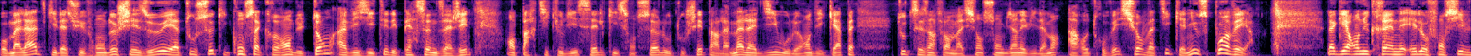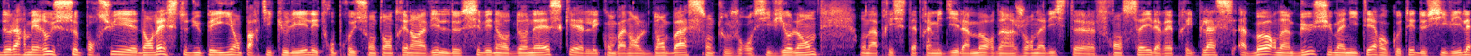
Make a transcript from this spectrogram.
aux malades qui la suivront de chez eux et à tous ceux qui consacreront du temps à visiter des personnes âgées, en particulier celles qui sont seules ou touchées par la maladie ou le handicap. Toutes ces informations sont bien évidemment à retrouver sur vaticanews.va. La guerre en Ukraine et l'offensive de l'armée russe se poursuit dans l'est du pays en particulier. Les troupes russes sont entrées dans la ville de Severodonetsk. Les combats dans le Donbass sont toujours aussi violents. On a appris cet après-midi la mort d'un journaliste français. Il avait pris place à bord d'un bus humanitaire aux côtés de civils.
